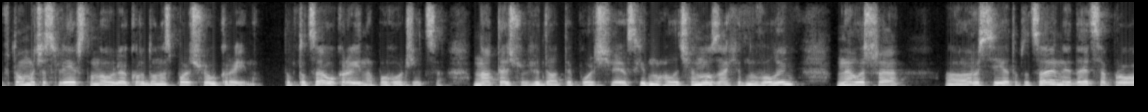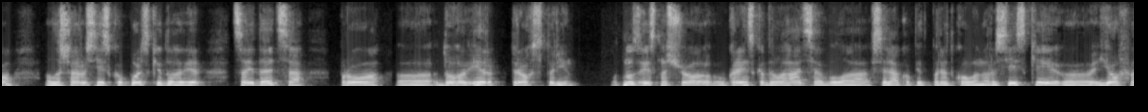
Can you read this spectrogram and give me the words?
в тому числі встановлює кордон із Польщею Україна. Тобто, це Україна погоджується на те, щоб віддати Польщі східну Галичину, Західну Волинь, не лише. Росія. Тобто, це не йдеться про лише російсько-польський договір, це йдеться про договір трьох сторін. От, ну, звісно, що українська делегація була всіляко підпорядкована російській. Е, Йофе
